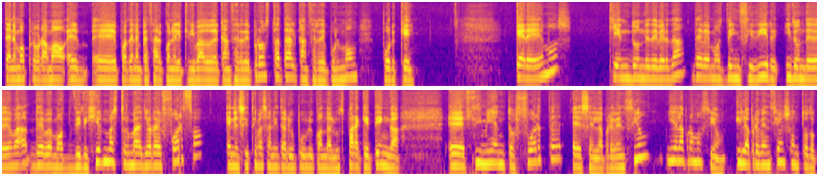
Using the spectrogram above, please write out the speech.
tenemos programado el, eh, poder empezar con el cribado de cáncer de próstata, el cáncer de pulmón. ¿Por qué? Creemos que en donde de verdad debemos de incidir y donde debemos dirigir nuestros mayores esfuerzos en el sistema sanitario público andaluz para que tenga eh, cimientos fuertes es en la prevención y en la promoción. Y la prevención son todos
